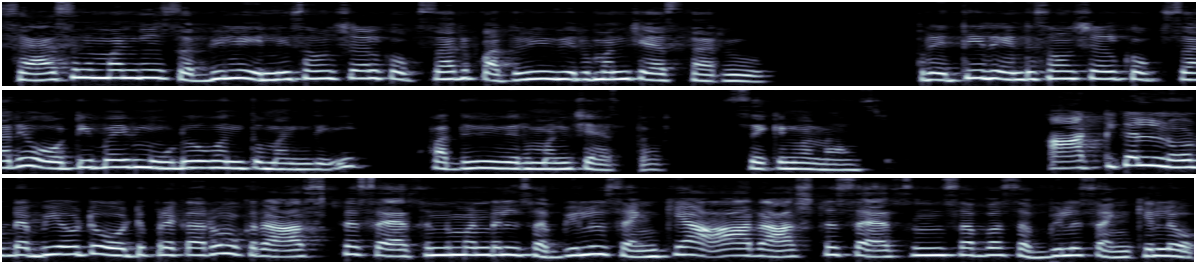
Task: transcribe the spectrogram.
శాసన మండలి సభ్యులు ఎన్ని సంవత్సరాలకు ఒకసారి పదవీ విరమణ చేస్తారు? ప్రతి రెండు సంవత్సరాలకు ఒకసారి ఓటీ బై మూడో వంతు మంది పదవీ విరమణ చేస్తారు. సెకండ్ వన్ ఆన్సర్. ఆర్టికల్ నూట డెబ్బై ఒకటి ఒకటి ప్రకారం ఒక రాష్ట్ర శాసన మండలి సభ్యుల సంఖ్య ఆ రాష్ట్ర శాసనసభ సభ్యుల సంఖ్యలో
